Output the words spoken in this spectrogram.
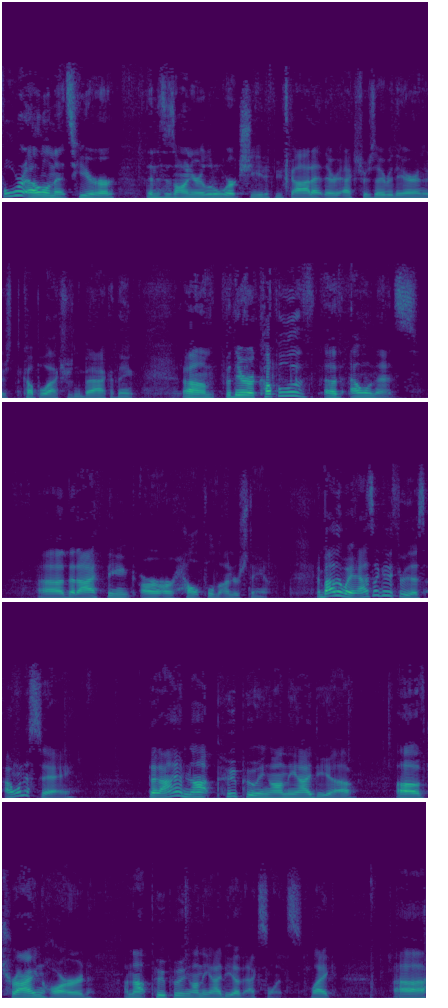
four elements here. Then this is on your little worksheet if you've got it. There are extras over there, and there's a couple extras in the back, I think. Um, but there are a couple of, of elements uh, that I think are, are helpful to understand. And by the way, as I go through this, I want to say that I am not poo pooing on the idea of trying hard. I'm not poo pooing on the idea of excellence. Like, uh,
